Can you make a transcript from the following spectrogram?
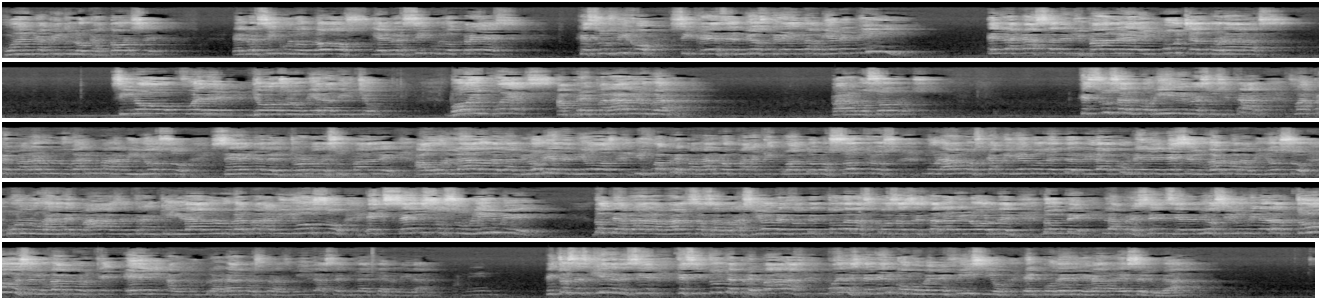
Juan capítulo 14, el versículo 2 y el versículo 3. Jesús dijo, si crees en Dios, cree también en mí. En la casa de mi Padre hay muchas moradas. Si no fuere, yo os lo hubiera dicho. Voy pues a preparar lugar para vosotros. Al morir y resucitar fue a preparar un lugar maravilloso cerca del trono de su Padre, a un lado de la gloria de Dios, y fue a prepararlo para que cuando nosotros muramos, caminemos la eternidad con Él en ese lugar maravilloso, un lugar de paz, de tranquilidad, un lugar maravilloso, excelso, sublime donde habrá alabanzas, adoraciones, donde todas las cosas estarán en orden, donde la presencia de Dios iluminará todo ese lugar porque Él alumbrará nuestras vidas en la eternidad. Entonces quiere decir que si tú te preparas, puedes tener como beneficio el poder llegar a ese lugar.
